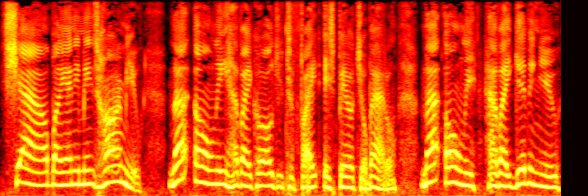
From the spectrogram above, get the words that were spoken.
shall by any means harm you. Not only have I called you to fight a spiritual battle, not only have I given you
